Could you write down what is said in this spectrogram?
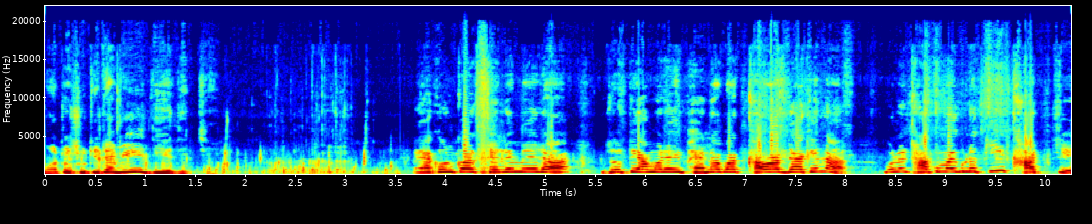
মটরশুঁটিটা আমি দিয়ে দিচ্ছি। এখনকার ছেলে মেয়েরা যদি আমার এই ফেনা ভাত খাওয়ার দেখে না বলে ঠাকুমা এগুলো কি খাচ্ছে?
